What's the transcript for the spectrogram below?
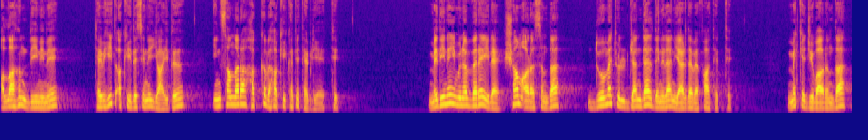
Allah'ın dinini, tevhid akidesini yaydı, insanlara hakkı ve hakikati tebliğ etti. Medine-i Münevvere ile Şam arasında Dümetül Cendel denilen yerde vefat etti. Mekke civarında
